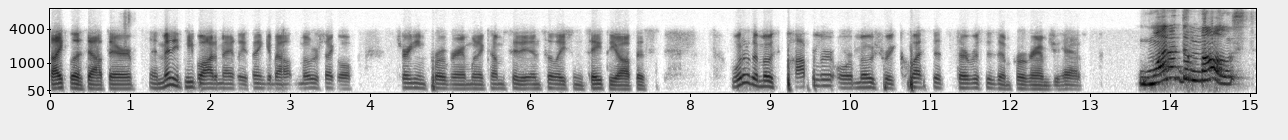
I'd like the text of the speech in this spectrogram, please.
cyclists out there. And many people automatically think about motorcycle training program when it comes to the installation safety office. What are the most popular or most requested services and programs you have? One of the most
